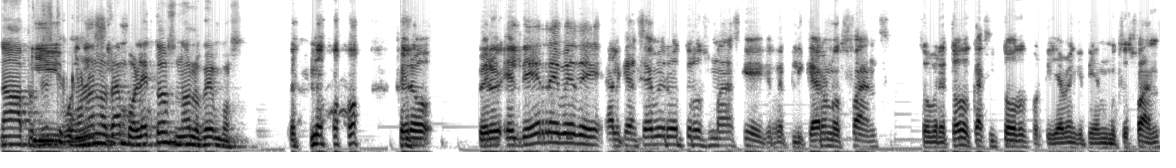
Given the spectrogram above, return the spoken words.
No, pues Y es que como no nos dan boletos, no lo vemos. No, pero, pero el de RBD alcancé a ver otros más que replicaron los fans, sobre todo casi todos, porque ya ven que tienen muchos fans.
